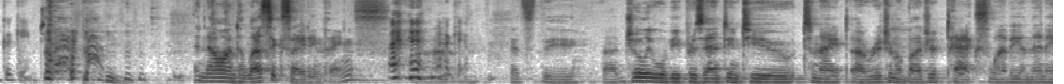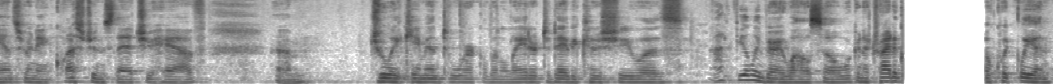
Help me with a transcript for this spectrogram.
Good game, too. And now on to less exciting things. Okay. It's the, uh, Julie will be presenting to you tonight uh, original budget tax levy and then answering any questions that you have. Um, Julie came into work a little later today because she was not feeling very well, so we're going to try to go quickly, and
